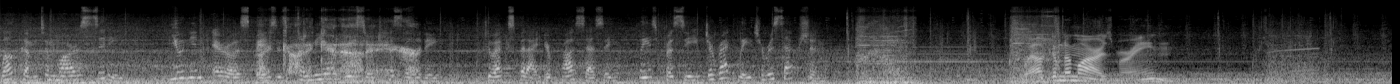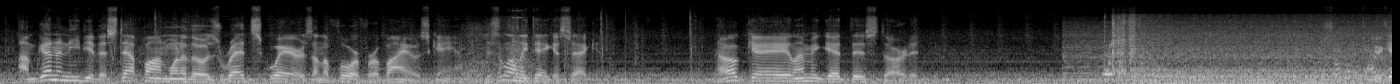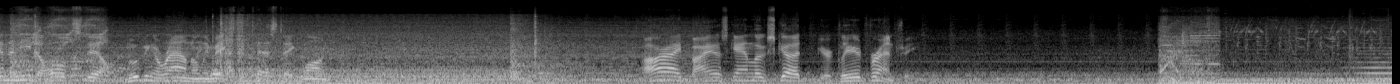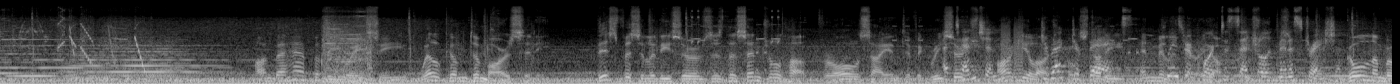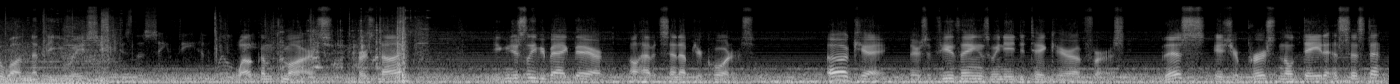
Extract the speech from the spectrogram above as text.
Welcome to Mars City, Union Aerospace's I premier research facility. To expedite your processing, please proceed directly to reception. Welcome to Mars, Marine. I'm gonna need you to step on one of those red squares on the floor for a bioscan. This'll only take a second. Okay, let me get this started. You're gonna need to hold still. Moving around only makes the test take longer. All right, bioscan looks good. You're cleared for entry. On behalf of the UAC, welcome to Mars City. This facility serves as the central hub for all scientific research, Attention, archaeological Director study, Banks. and military Please report to Central. Administration. Goal number one at the UAC is the safety and well-being. Welcome to Mars. First time? You can just leave your bag there. I'll have it sent up to your quarters. Okay, there's a few things we need to take care of first. This is your personal data assistant.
